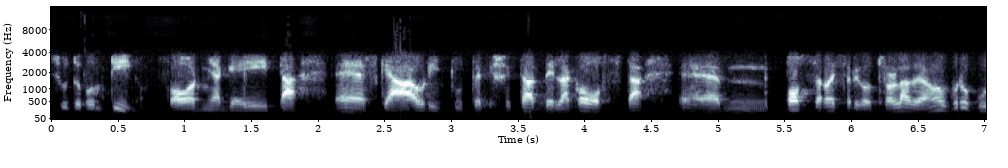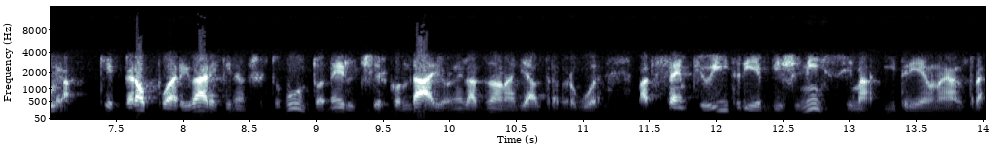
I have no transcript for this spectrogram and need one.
Sud Pontino, Formia, Gaeta, eh, Scauri, tutte le città della costa ehm, possano essere controllate da una procura che però può arrivare fino a un certo punto nel circondario, nella zona di altra procura. Ma ad esempio Itri è vicinissima, Itri è un'altra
